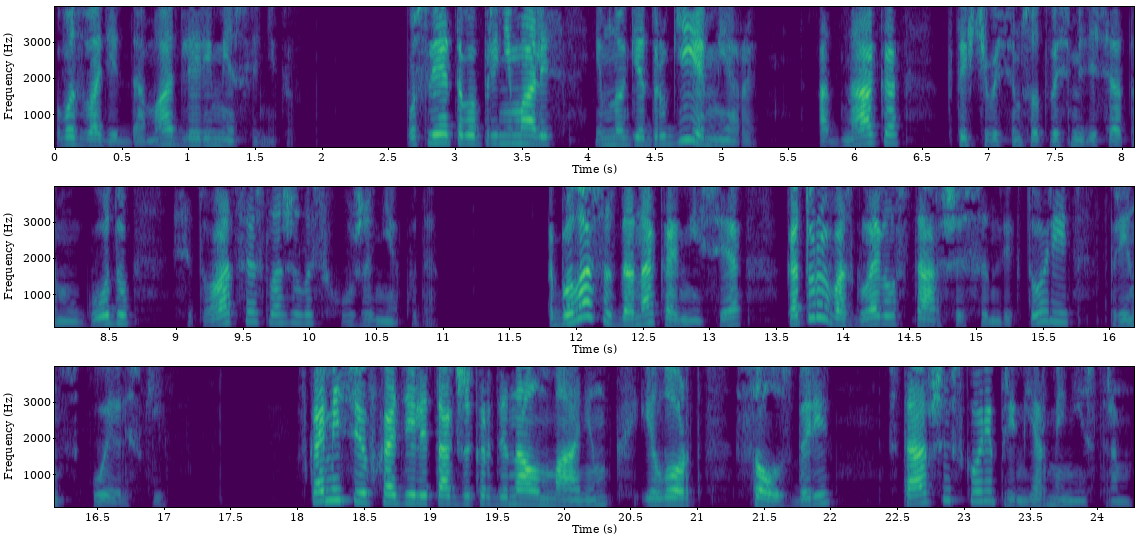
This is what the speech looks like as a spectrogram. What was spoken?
возводить дома для ремесленников. После этого принимались и многие другие меры, однако к 1880 году ситуация сложилась хуже некуда. Была создана комиссия, которую возглавил старший сын Виктории, принц Уэльский. В комиссию входили также кардинал Маннинг и лорд Солсбери, ставший вскоре премьер-министром.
